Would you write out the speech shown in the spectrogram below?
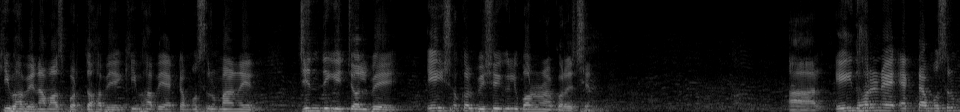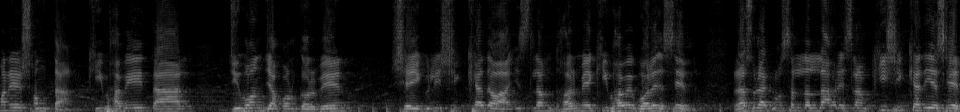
কীভাবে নামাজ পড়তে হবে, কীভাবে একটা মুসলমানের জিন্দিগি চলবে, এই সকল বিষয়গুলি বর্ণনা করেছেন। আর এই ধরনের একটা মুসলমানের সন্তান কীভাবে তার জীবন যাপন করবেন, সেইগুলি শিক্ষা দেওয়া ইসলাম ধর্মে কীভাবে বলেছেন রাসুল আকরম সাল্লাহ ইসলাম কি শিক্ষা দিয়েছেন?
